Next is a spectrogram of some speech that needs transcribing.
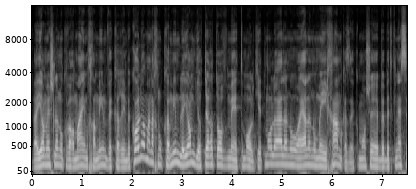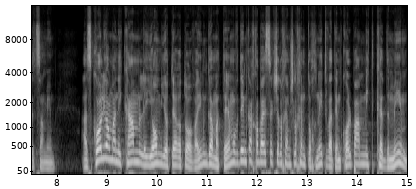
והיום יש לנו כבר מים חמים וקרים, וכל יום אנחנו קמים ליום יותר טוב מאתמול, כי אתמול היה לנו, היה לנו מי חם כזה, כמו שבבית כנסת שמים. אז כל יום אני קם ליום יותר טוב. האם גם אתם עובדים ככה בעסק שלכם? יש לכם תוכנית ואתם כל פעם מתקדמים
